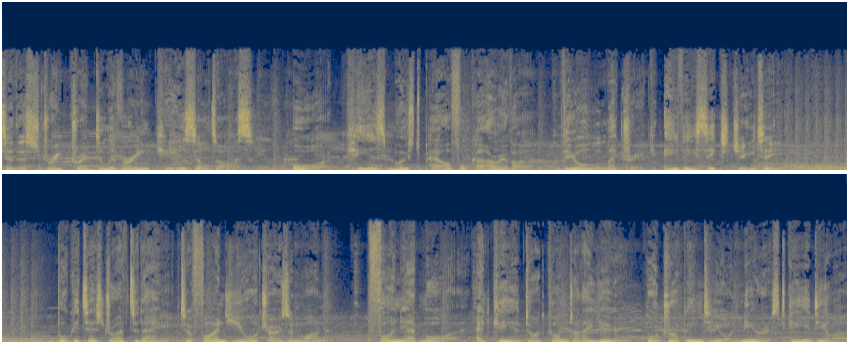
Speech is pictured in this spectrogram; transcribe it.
to the street cred delivering Kia Seltos. Or Kia's most powerful car ever, the all electric EV6 GT. Book a test drive today to find your chosen one. Find out more at kia.com.au or drop into your nearest Kia dealer.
